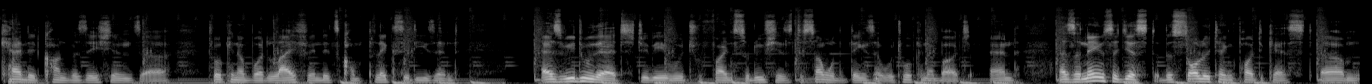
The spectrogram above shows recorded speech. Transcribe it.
candid conversations, uh, talking about life and its complexities and as we do that to be able to find solutions to some of the things that we're talking about. And as the name suggests the solo tank podcast. Um,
